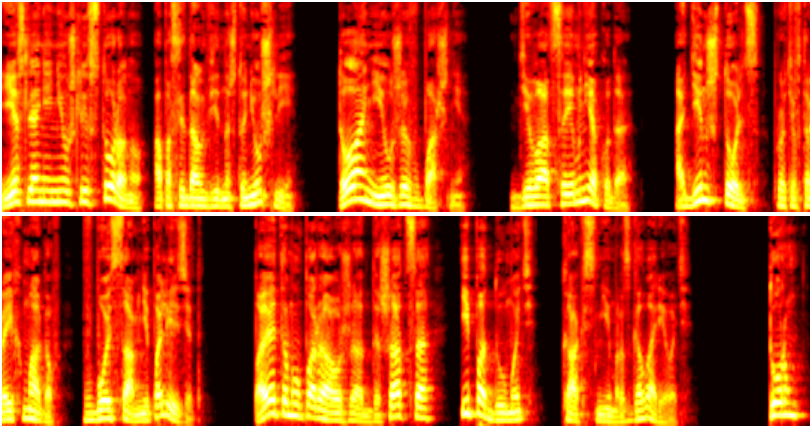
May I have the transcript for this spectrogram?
Если они не ушли в сторону, а по следам видно, что не ушли, то они уже в башне. Деваться им некуда. Один Штольц против троих магов в бой сам не полезет. Поэтому пора уже отдышаться и подумать, как с ним разговаривать. Торм,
